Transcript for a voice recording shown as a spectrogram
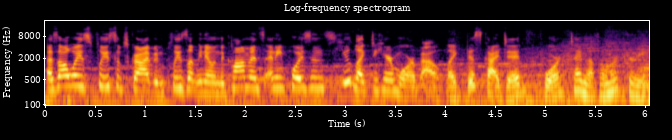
As always, please subscribe and please let me know in the comments any poisons you'd like to hear more about, like this guy did for dimethyl mercury.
